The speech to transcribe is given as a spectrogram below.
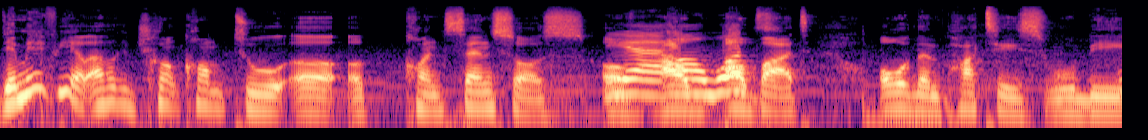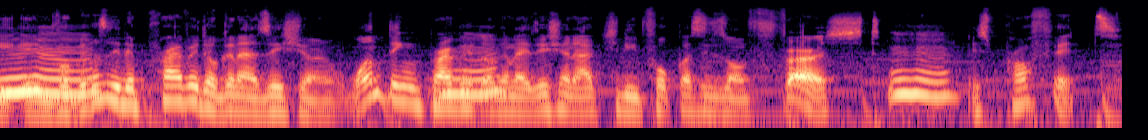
they may be able to come to a, a consensus of Yeah, how, how about all them parties will be Mm-hmm. involved because it's a private organization. One thing private organization actually focuses on 1st Mm-hmm. is profit.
